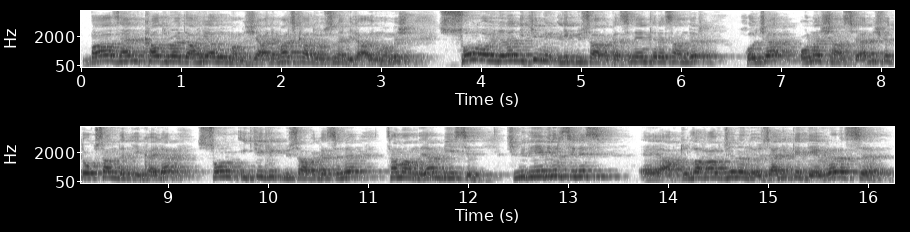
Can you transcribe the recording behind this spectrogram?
bazen kadroya dahi alınmamış. Yani maç kadrosuna bile alınmamış. Son oynanan iki lig müsabakasını enteresandır. Hoca ona şans vermiş ve 90 dakikayla son iki lig müsabakasını tamamlayan bir isim. Şimdi diyebilirsiniz e, Abdullah Avcı'nın özellikle devre arası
